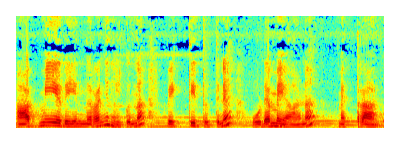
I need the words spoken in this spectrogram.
ആത്മീയതയും നിറഞ്ഞു നിൽക്കുന്ന വ്യക്തിത്വത്തിന് ഉടമയാണ് മെത്രാൻ.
